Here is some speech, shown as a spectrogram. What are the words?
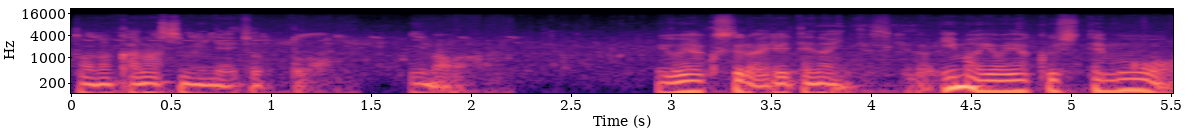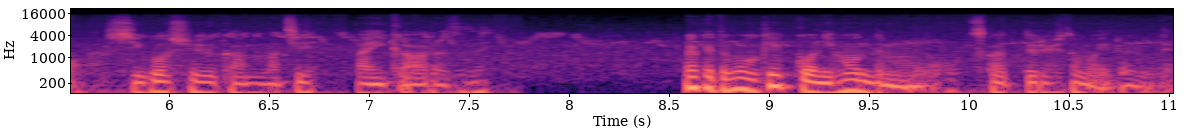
その悲しみね、ちょっと今は予約すら入れてないんですけど、今予約しても4、5週間待ち、相変わらずね。だけども結構日本でも使ってる人もいるんで、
